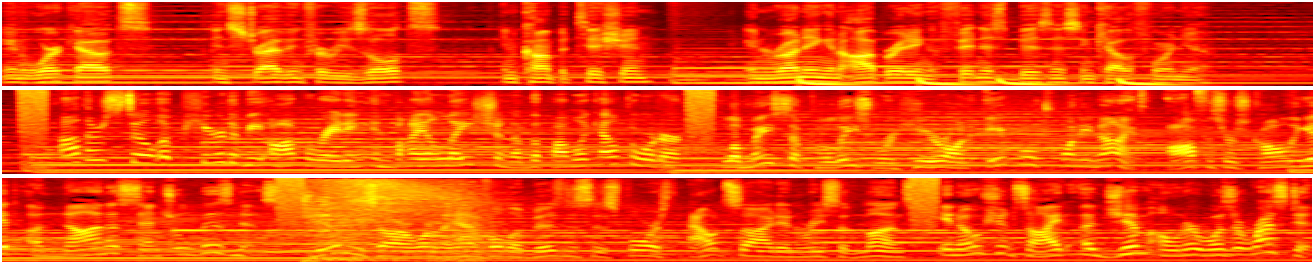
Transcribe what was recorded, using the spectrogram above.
In workouts, in striving for results, in competition, in running and operating a fitness business in California. Others still appear to be operating in violation of the public health order. La Mesa police were here on April 29th, officers calling it a non essential business. Gyms are one of the handful of businesses forced outside in recent months. In Oceanside, a gym owner was arrested.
